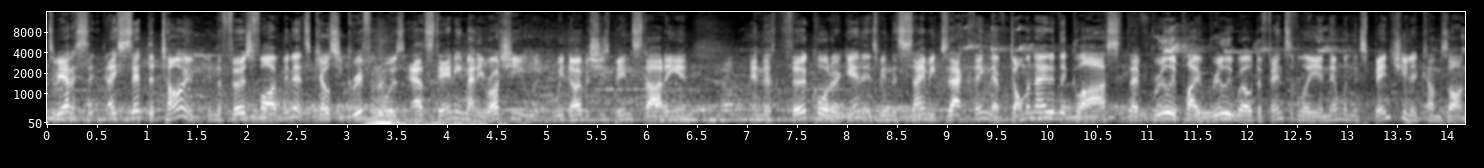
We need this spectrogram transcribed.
to be able to, they set the tone in the first five minutes. Kelsey Griffin was outstanding. Maddie Rocci, we, we know, but she's been starting and in the third quarter, again, it's been the same exact thing. They've dominated the glass. They've really played really well defensively. And then when this bench unit comes on,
